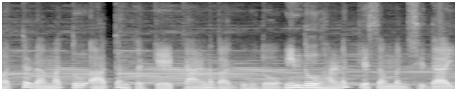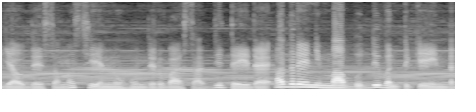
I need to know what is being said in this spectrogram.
ಒತ್ತಡ ಮತ್ತು ಆತಂಕಕ್ಕೆ ಕಾರಣವಾಗಬಹುದು. ಇಂದು ಹಣಕ್ಕೆ ಸಂಬಂಧಿಸಿದ ಯಾವುದೇ ಸಮಸ್ಯೆಯನ್ನು ಹೊಂದಿರುವ ಸಾಧ್ಯತೆ ಇದೆ. ಆದರೆ ನಿಮ್ಮ ಬುದ್ಧಿವಂತಿಕೆಯಿಂದ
